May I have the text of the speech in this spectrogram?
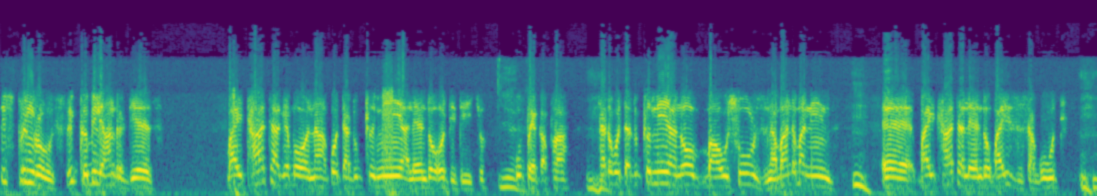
ispring rose sigqibile i-hundred years. Bayithatha ke bona kootata uximiya le nto odidityu Yeah. ubheka phaa Mhm. thatha kootata uximiya nobawushules nabantu abaninzi eh bayithatha le nto bayizisa kuthi. Mhm,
